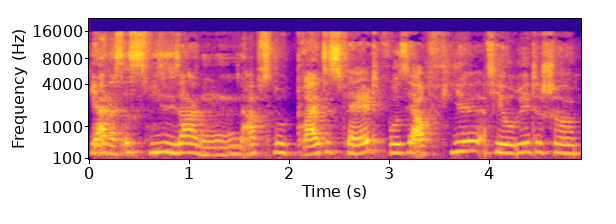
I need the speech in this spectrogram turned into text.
Ja, das ist, wie Sie sagen, ein absolut breites Feld, wo es ja auch viel theoretische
